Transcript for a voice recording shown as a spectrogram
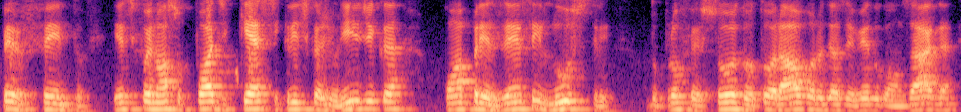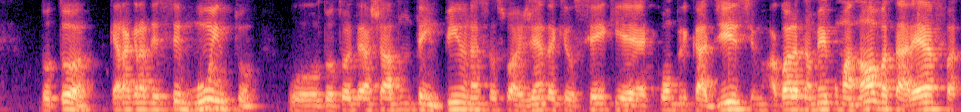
Perfeito. Esse foi nosso podcast Crítica Jurídica, com a presença ilustre do professor doutor Álvaro de Azevedo Gonzaga. Doutor, quero agradecer muito o doutor ter achado um tempinho nessa sua agenda, que eu sei que é complicadíssimo, agora também com uma nova tarefa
